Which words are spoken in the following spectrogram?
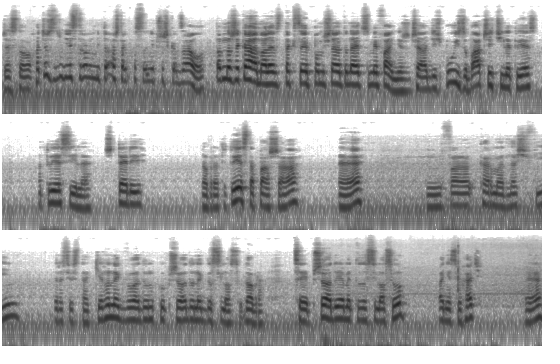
często, chociaż z drugiej strony mi to aż tak mocno nie przeszkadzało. Tam narzekałem, ale tak sobie pomyślałem, to nawet w sumie fajnie, że trzeba gdzieś pójść, zobaczyć ile tu jest. A tu jest ile? Cztery... Dobra, to tu jest ta pasza. E. Fa karma dla świń. Teraz jest tak, kierunek wyładunku, przeładunek do silosu. Dobra, sobie przeładujemy to do silosu. Fajnie słychać. E.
